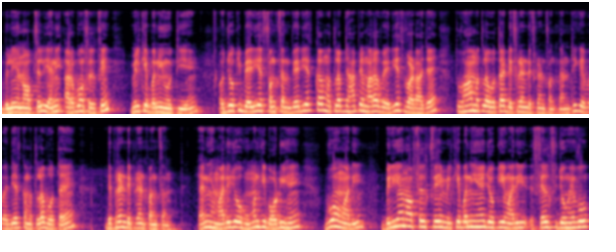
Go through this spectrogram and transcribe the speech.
बिलियन ऑफ़ सेल यानी अरबों सेल से मिलके बनी होती है। और जो कि वेरियस फ़ंक्शन वेरियस का मतलब जहाँ पे हमारा वेरियस वर्ड आ जाए तो वहाँ मतलब होता है डिफरेंट डिफरेंट फ़ंक्शन ठीक है? वेरियस का मतलब होता है डिफरेंट डिफरेंट फ़ंक्शन यानी हमारी जो ह्यूमन की बॉडी है, वो हमारी बिलियन ऑफ़ सेल्स से मिलके बनी है, जो कि हमारी सेल्स जो हैं वो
